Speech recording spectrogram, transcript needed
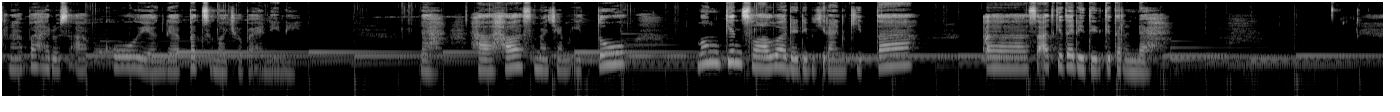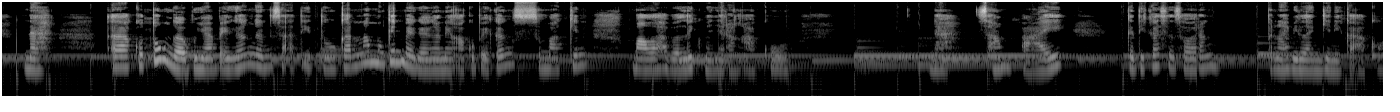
Kenapa harus aku yang dapat semua cobaan ini? Nah, hal-hal semacam itu mungkin selalu ada di pikiran kita uh, saat kita di titik terendah. Nah, aku tuh nggak punya pegangan saat itu karena mungkin pegangan yang aku pegang semakin malah balik menyerang aku. Nah, sampai ketika seseorang pernah bilang gini ke aku.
